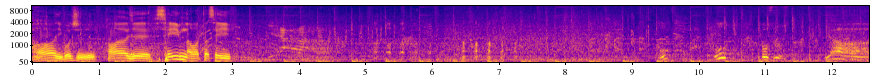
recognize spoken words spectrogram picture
아, 이거지. 아, 이제 세입 나왔다, 세입. 좋았어. 이야.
